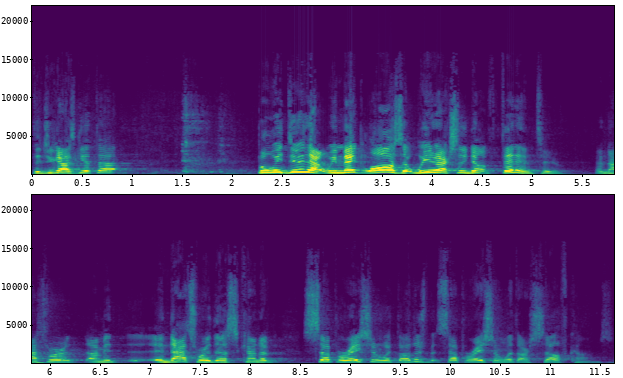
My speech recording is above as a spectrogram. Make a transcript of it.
Did you guys get that? But we do that. We make laws that we actually don't fit into. And that's where, I mean, and that's where this kind of separation with others, but separation with ourself comes.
